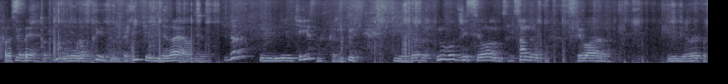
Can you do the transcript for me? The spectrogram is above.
Простые. Что-то, ну, простые, там, топительные. не нравилось? Да, неинтересно, скажем. И этот, ну вот жизнь свела с Александром, свела и в этот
